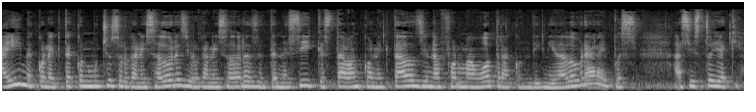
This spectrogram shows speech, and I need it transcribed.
Ahí me conecté con muchos organizadores y organizadoras de Tennessee que estaban conectados de una forma u otra con dignidad obrera y pues así estoy aquí.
